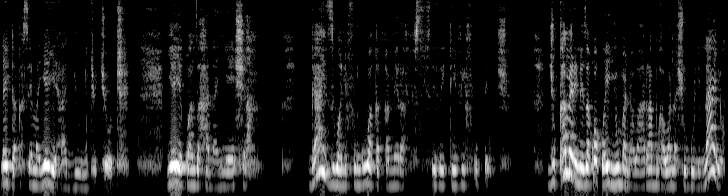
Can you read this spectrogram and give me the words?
Night akasema yeye hajui chochote. Yeye kwanza hananyesha. Guys walifungua kakamera cctv footage. Juu kamera inaweza kuwa kwa hii nyumba na waarabu hawana shughuli nayo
